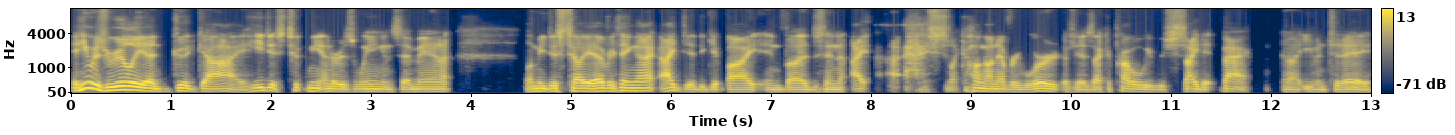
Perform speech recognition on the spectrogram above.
and he was really a good guy. He just took me under his wing and said, man. let me just tell you everything I, I did to get by in BUD/S and I, I, I like hung on every word of his i could probably recite it back uh, even today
